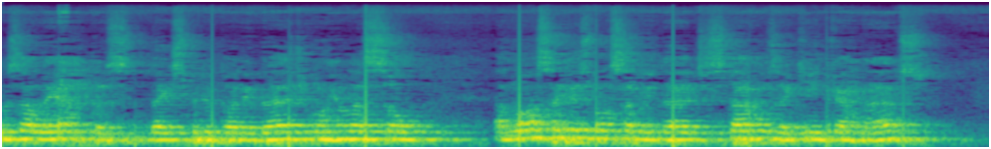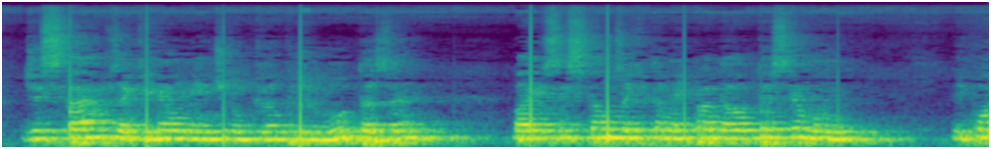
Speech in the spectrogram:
os alertas da espiritualidade com relação à nossa responsabilidade de estarmos aqui encarnados, de estarmos aqui realmente num campo de lutas, né? mas estamos aqui também para dar o testemunho. E com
